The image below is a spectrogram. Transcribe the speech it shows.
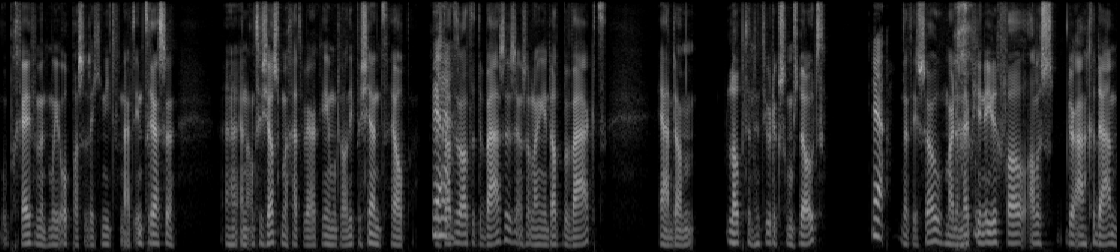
op een gegeven moment moet je oppassen dat je niet vanuit interesse eh, en enthousiasme gaat werken. Je moet wel die patiënt helpen. Dus Ja. dat is altijd de basis. En zolang je dat bewaakt, ja, dan loopt het natuurlijk soms dood. Ja. Dat is zo. Maar dan heb je in ieder geval alles eraan gedaan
